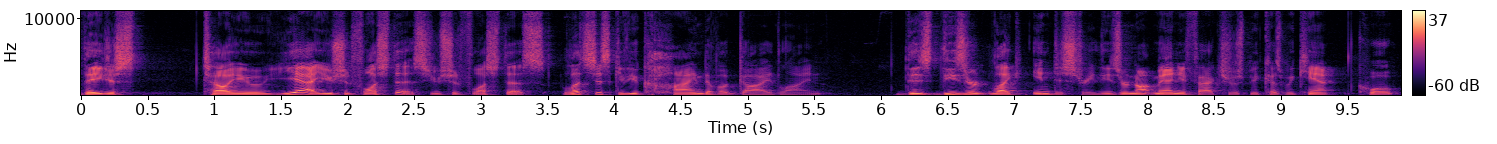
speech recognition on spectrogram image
they just tell you, yeah, you should flush this, you should flush this. Let's just give you kind of a guideline. This, these are like industry. These are not manufacturers because we can't quote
